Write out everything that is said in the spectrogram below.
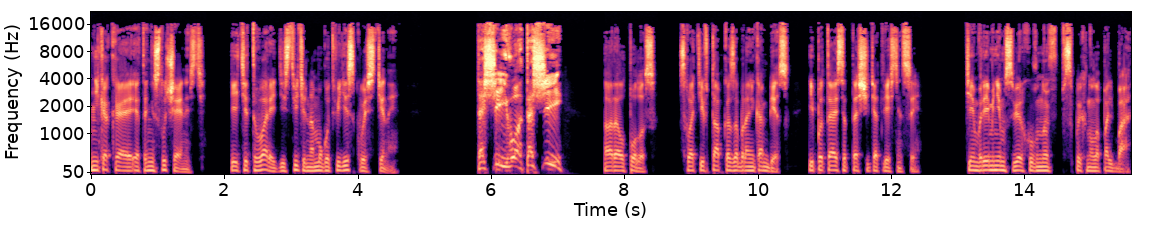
Никакая это не случайность. Эти твари действительно могут видеть сквозь стены. «Тащи его, тащи!» – орал Полос, схватив тапка за бронекомбез и пытаясь оттащить от лестницы. Тем временем сверху вновь вспыхнула пальба.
